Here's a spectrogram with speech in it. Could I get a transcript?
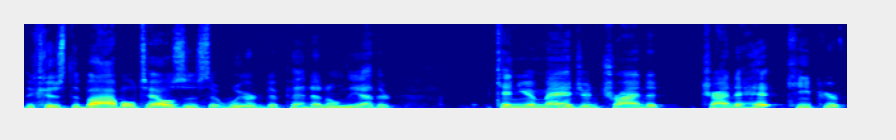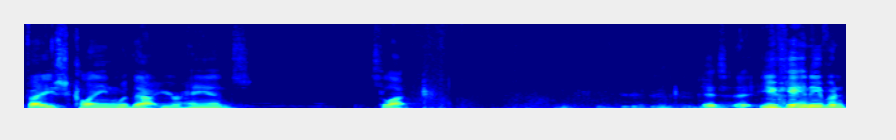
because the Bible tells us that we're dependent on the other. Can you imagine trying to trying to he- keep your face clean without your hands? It's like it's, uh, you can't even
